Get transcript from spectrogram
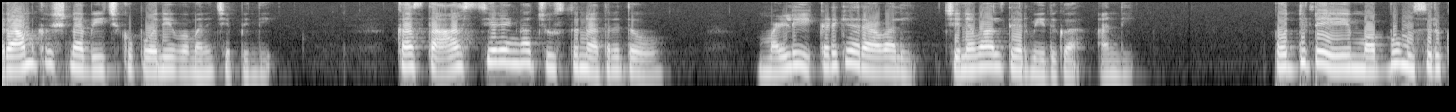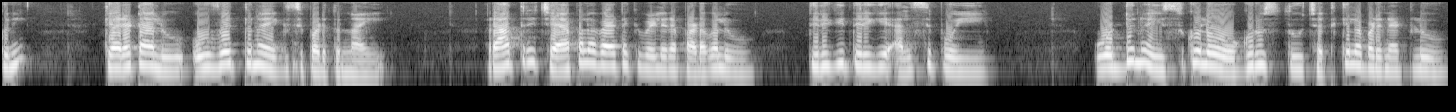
రామకృష్ణ బీచ్కు పోనివ్వమని చెప్పింది. కాస్త ఆశ్చర్యంగా చూస్తున్న అతనితో మళ్ళీ ఇక్కడికే రావాలి చినవాల్తేర్ మీదుగా అంది. పొద్దుటే మబ్బు ముసురుకుని కెరటాలు ఉవ్వెత్తున ఎగిసిపడుతున్నాయి. రాత్రి చేపల వేటకి వెళ్ళిన పడవలు తిరిగి తిరిగి అలసిపోయి ఒడ్డున ఇసుకలో ఒగురుస్తూ చతికిలబడినట్లు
